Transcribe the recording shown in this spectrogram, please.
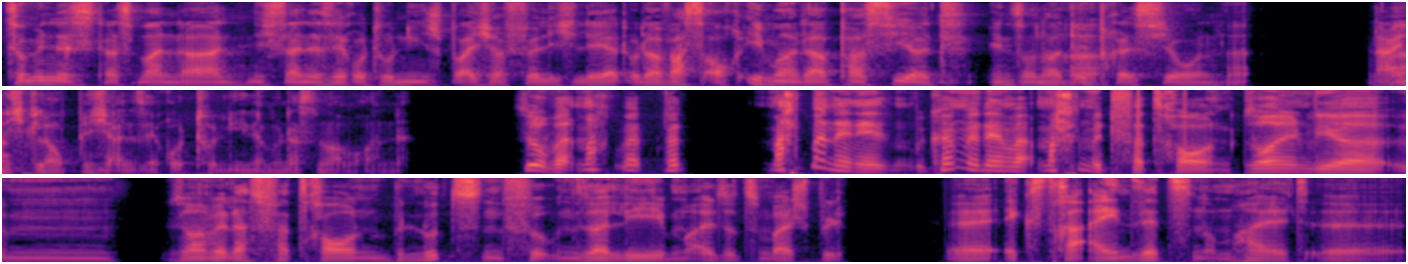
Zumindest, dass man da nicht seine Serotoninspeicher völlig leert oder was auch immer da passiert in so einer ja. Depression. Ja. Nein, ja. ich glaube nicht an Serotonin, aber das nur am Rande. So, was macht, was, was macht man denn jetzt? Können wir denn was machen mit Vertrauen? Sollen wir, ähm, sollen wir das Vertrauen benutzen für unser Leben? Also zum Beispiel äh, extra einsetzen, um halt äh,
